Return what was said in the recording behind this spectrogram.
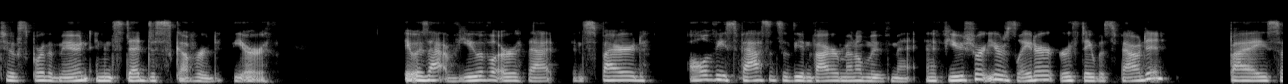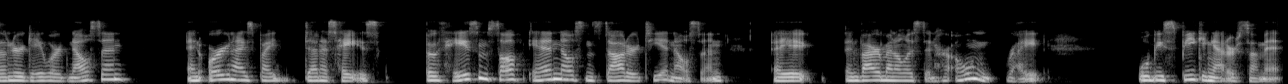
to explore the moon and instead discovered the Earth. It was that view of the Earth that inspired all of these facets of the environmental movement. And a few short years later, Earth Day was founded by Senator Gaylord Nelson and organized by Denis Hayes, both Hayes himself and Nelson's daughter, Tia Nelson, a environmentalist in her own right, will be speaking at our summit.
